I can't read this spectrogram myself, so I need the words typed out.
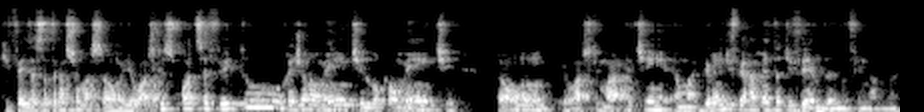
que fez essa transformação. E eu acho que isso pode ser feito regionalmente, localmente. Então, eu acho que marketing é uma grande ferramenta de venda no final, né?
